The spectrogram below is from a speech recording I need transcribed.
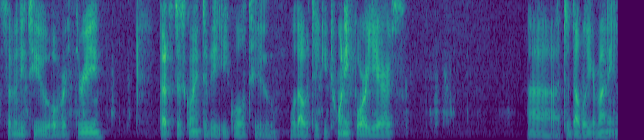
72 over 3, that's just going to be equal to, well that would take you 24 years uh, to double your money.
